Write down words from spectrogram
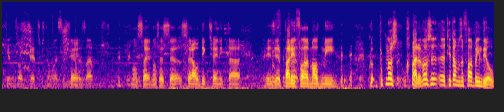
pequenos objetos que estão a surgir é. das árvores. Não sei, não sei se será o Dick Cheney que está é dizer, parem de falar mal de mim. Porque nós, repara, nós eh, tentámos a falar bem dele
